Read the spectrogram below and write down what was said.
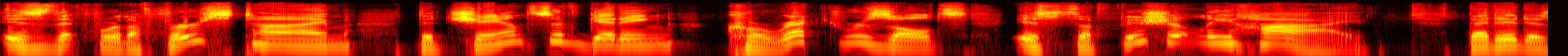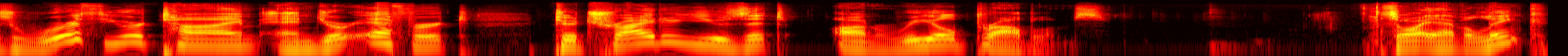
is that for the first time, the chance of getting correct results is sufficiently high that it is worth your time and your effort to try to use it on real problems. So I have a link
